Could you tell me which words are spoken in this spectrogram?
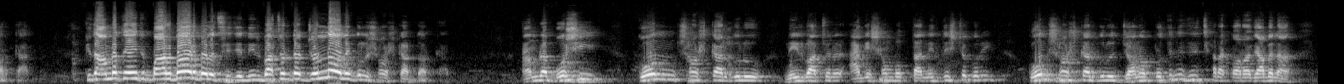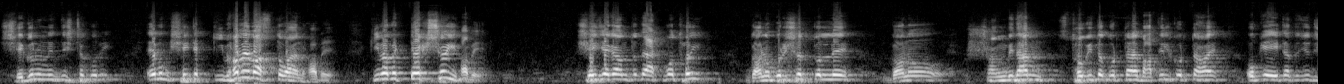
দরকার। কিন্তু আমরা তো এটা বারবার বলেছি যে নির্বাচনটার জন্য অনেকগুলো সংস্কার দরকার। আমরা বসি কোন সংস্কারগুলো নির্বাচনের আগে সম্ভব তা নির্দিষ্ট করি, কোন সংস্কারগুলো জনপ্রতিনিধি ছাড়া করা যাবে না সেগুলো নির্দিষ্ট করি এবং সেটা কীভাবে বাস্তবায়ন হবে, কীভাবে টেকসই হবে, সেই জায়গায় অন্তত একমত হই। গণপরিষদ করলে গণ সংবিধান স্থগিত করতে হয়, বাতিল করতে হয়। ওকে এটাতে যদি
